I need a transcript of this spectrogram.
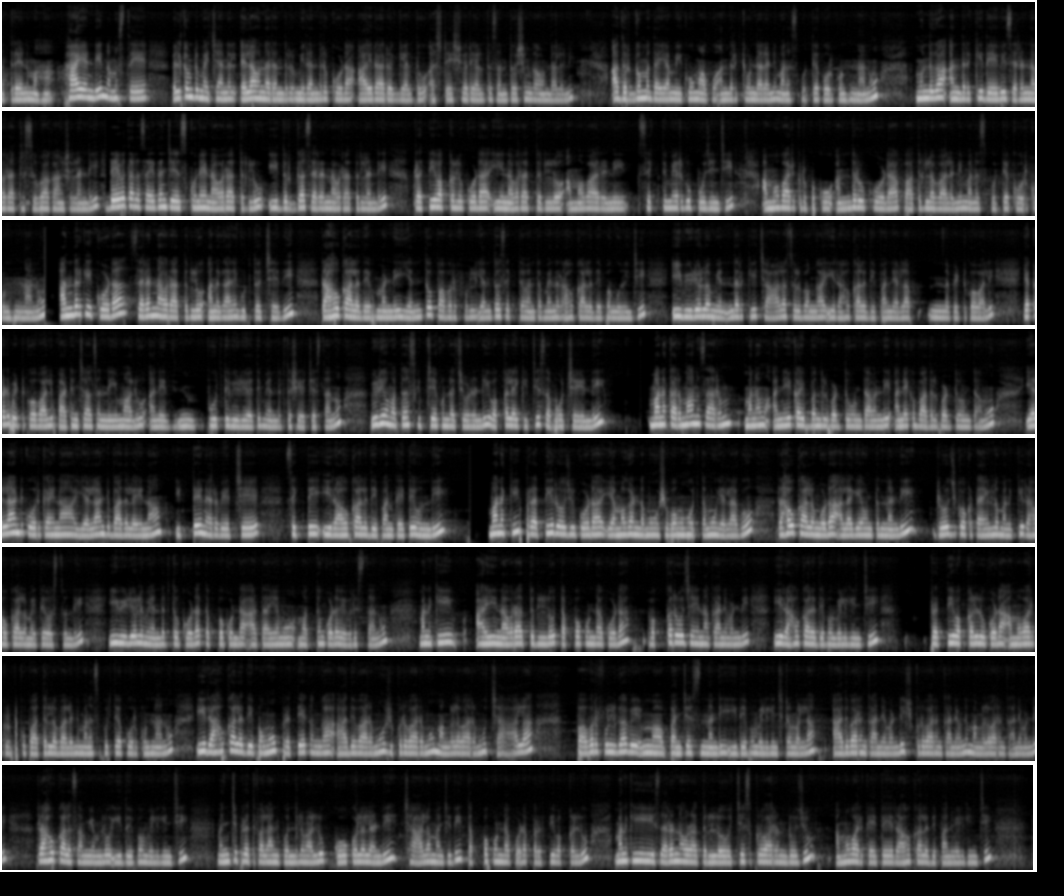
మాత్రే నమః. హాయ్ అండి నమస్తే. Welcome to my channel. ఎలా ఉన్నారు అందరూ? మీరందరూ కూడా ఆయురారోగ్యాలతో అష్టైశ్వర్యాలతో సంతోషంగా ఉండాలని ఆ దుర్గమ్మ దయ మీకు మాకు అందరికీ ఉండాలని మనస్ఫూర్తిగా కోరుకుంటున్నాను. ముందుగా అందరికీ దేవి శరణవరాత్రి శుభాకాంక్షలు అండి దేవతల సైతం చేసుకునే నవరాత్రులు ఈ దుర్గా శరణవరాత్రులు అండి ప్రతి ఒక్కళ్ళు కూడా ఈ నవరాత్రుల్లో అమ్మవారిని శక్తి మేరకు పూజించి అమ్మవారి కృపకు అందరూ కూడా పాత్రులవ్వాలని మనస్ఫూర్తిగా కోరుకుంటున్నాను. అందరికీ కూడా శరన్నవరాత్రులు అనగానే గుర్తొచ్చేది. రాహుకాల దీపం అండి ఎంతో పవర్ఫుల్ ఎంతో శక్తివంతమైన రాహుకాల దీపం గురించి. ఈ వీడియోలో మీ అందరికీ చాలా సులభంగా ఈ రాహుకాల దీపాన్ని ఎలా పెట్టుకోవాలి ఎక్కడ పెట్టుకోవాలి పాటించాల్సిన నియమాలు అనేది పూర్తి వీడియో అయితే మీ అందరితో షేర్ చేస్తాను. వీడియో మొత్తం స్కిప్ చేయకుండా చూడండి. ఒక్క లైక్ ఇచ్చి సపోర్ట్ చేయండి. మన కర్మానుసారం మనం అనేక ఇబ్బందులు పడుతూ ఉంటామండి అనేక బాధలు పడుతూ ఉంటాము. ఎలాంటి కోరికైనా ఎలాంటి బాధలైనా ఇట్టే నెరవేర్చే శక్తి ఈ రాహుకాల దీపానికైతే ఉంది. మనకి ప్రతిరోజు కూడా యమగండము శుభముహూర్తము ఎలాగో రాహుకాలం కూడా అలాగే ఉంటుందండి. రోజుకి ఒక టైంలో మనకి రాహుకాలం అయితే వస్తుంది. ఈ వీడియోలో మీ అందరితో కూడా తప్పకుండా ఆ టైము మొత్తం కూడా వివరిస్తాను. మనకి ఆ ఈ నవరాత్రుల్లో తప్పకుండా కూడా ఒక్కరోజైనా కానివ్వండి ఈ రాహుకాల దీపం వెలిగించి ప్రతి ఒక్కళ్ళు కూడా అమ్మవారి కృపకు పాత్రలు అవ్వాలని మనస్ఫూర్తిగా కోరుకుంటున్నాను. ఈ రాహుకాల దీపము ప్రత్యేకంగా ఆదివారము శుక్రవారము మంగళవారము చాలా పవర్ఫుల్గా పనిచేస్తుందండి ఈ దీపం వెలిగించడం వల్ల. ఆదివారం కానివ్వండి శుక్రవారం కానివ్వండి మంగళవారం కానివ్వండి రాహుకాల సమయంలో ఈ దీపం వెలిగించి మంచి ప్రతిఫలాన్ని పొందిన వాళ్ళు కోకొలలండి చాలా మంచిది. తప్పకుండా కూడా ప్రతి ఒక్కళ్ళు మనకి ఈ శరన్నవరాత్రుల్లో వచ్చే శుక్రవారం రోజు అమ్మవారికి అయితే రాహుకాల దీపాన్ని వెలిగించి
